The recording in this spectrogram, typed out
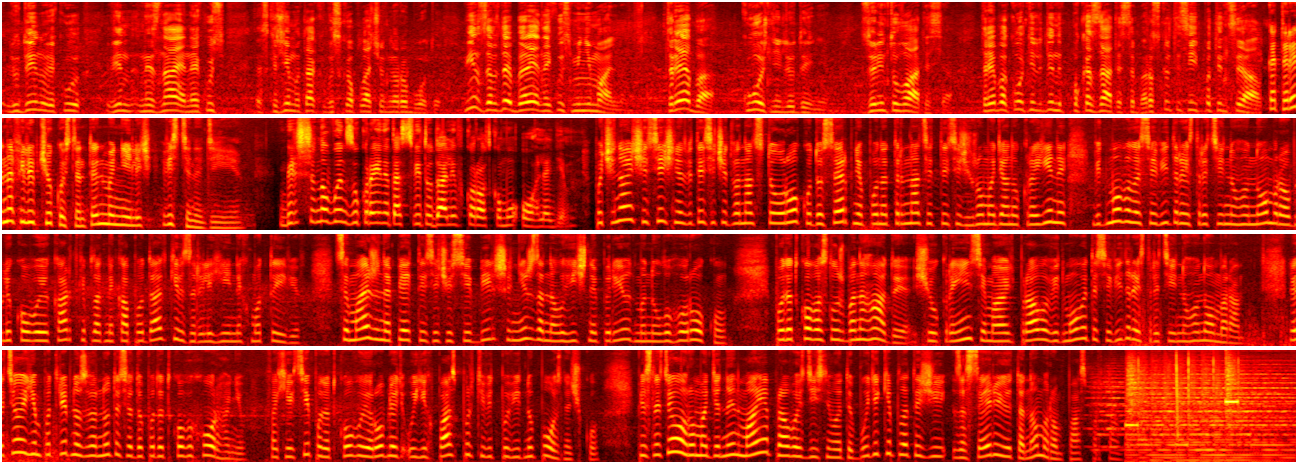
людину, яку він не знає, на якусь, скажімо так, високооплачувану роботу. Він завжди бере на якусь мінімальну. Треба кожній людині зорієнтуватися. Треба кожній людині показати себе, розкрити свій потенціал. Катерина Філіпчук, Костянтин Маніліч, Вісті Надії. Більше новин з України та світу далі в короткому огляді. Починаючи з січня 2012 року до серпня понад 13 тисяч громадян України відмовилися від реєстраційного номера облікової картки платника податків з релігійних мотивів. Це майже на 5 тисяч осіб більше ніж за аналогічний період минулого року. Податкова служба нагадує, що українці мають право відмовитися від реєстраційного номера. Для цього їм потрібно звернутися до податкових органів. Фахівці податкової роблять у їх паспорті відповідну позначку. Після цього громадянин має право здійснювати будь-які платежі за серією та номером паспорта.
